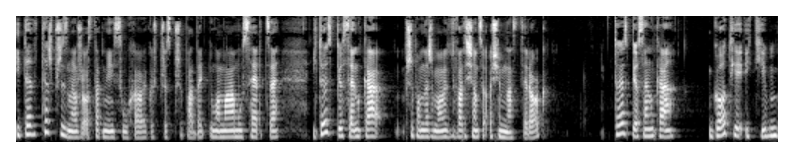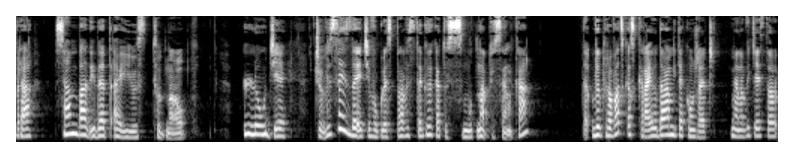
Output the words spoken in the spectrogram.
I Ted też przyznał, że ostatnio jej słuchał jakoś przez przypadek i łamała mu serce. I to jest piosenka, przypomnę, że mamy 2018 rok. To jest piosenka Gotie i Kimbra Somebody That I Used To Know. Ludzie, czy wy sobie zdajecie w ogóle sprawę z tego, jaka to jest smutna piosenka? Wyprowadzka z kraju dała mi taką rzecz. Mianowicie jest to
